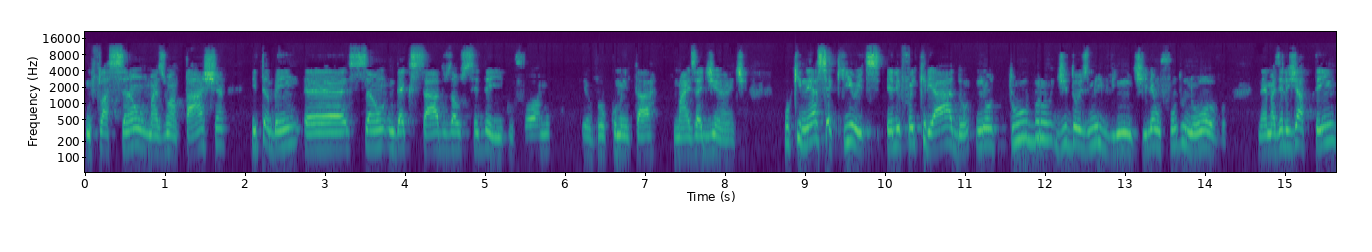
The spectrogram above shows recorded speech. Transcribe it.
inflação mais uma taxa, e também é, são indexados ao CDI, conforme eu vou comentar mais adiante. O Kinea Securities ele foi criado em outubro de 2020. Ele é um fundo novo, né, mas ele já tem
